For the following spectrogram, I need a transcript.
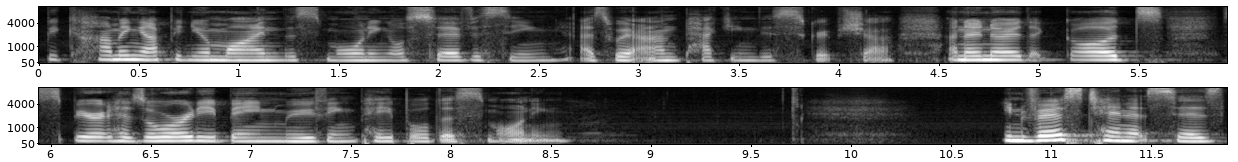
be coming up in your mind this morning or servicing as we're unpacking this scripture. And I know that God's Spirit has already been moving people this morning. In verse 10, it says,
